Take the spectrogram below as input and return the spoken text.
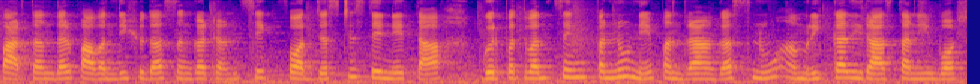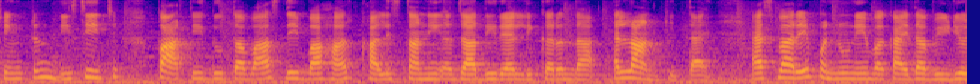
ਭਾਰਤ ਅੰਦਰ ਪਾਬੰਦੀਸ਼ੁਦਾ ਸੰਗਠਨ ਸਿੱਖ ਫਾਰ ਜਸਟਿਸ ਦੇ ਨੇਤਾ ਗੁਰਪਤਵੰਤ ਸਿੰਘ ਪੰਨੂ ਨੇ 15 ਅਗਸਤ ਨੂੰ ਅਮਰੀਕਾ ਦੀ ਰਾਜਧਾਨੀ ਵਾਸ਼ਿੰਗਟਨ ਡੀਸੀ 'ਚ ਭਾਰਤੀ ਦੂਤਾਵਾਸ ਦੇ ਬਾਹਰ ਖਾਲਿਸਤਾਨੀ ਆਜ਼ਾਦੀ ਰੈਲੀ ਕਰਨ ਦਾ ਐਲਾਨ ਕੀਤਾ ਹੈ। ਇਸ ਬਾਰੇ ਪੰਨੂ ਨੇ ਬਕਾਇਦਾ ਵੀਡੀਓ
